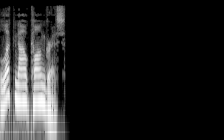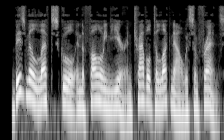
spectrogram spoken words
Lucknow Congress Bismil left school in the following year and travelled to Lucknow with some friends.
